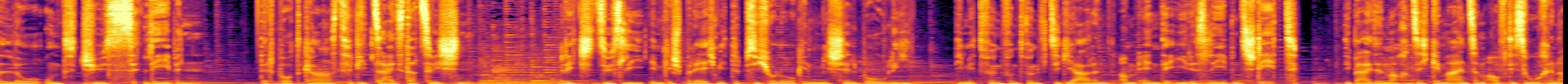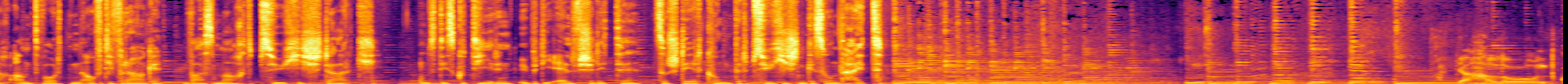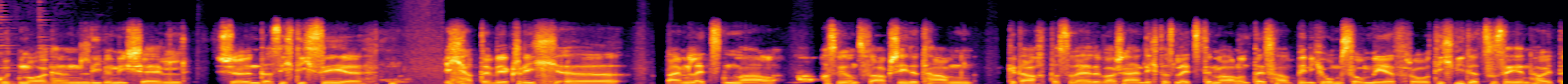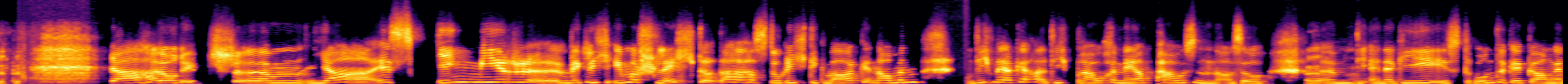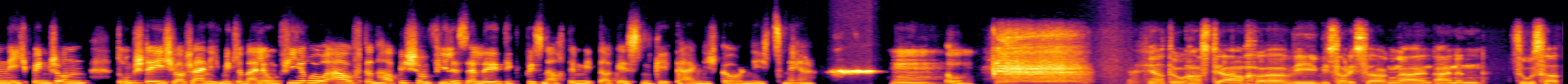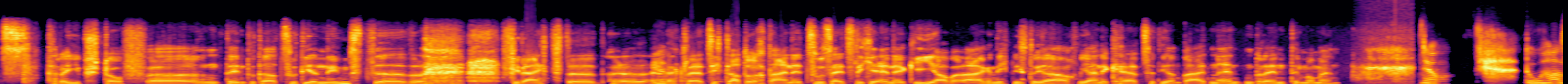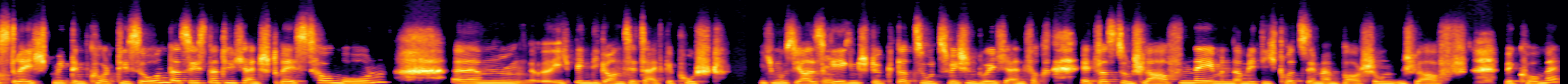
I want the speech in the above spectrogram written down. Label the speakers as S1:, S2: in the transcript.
S1: Hallo und Tschüss Leben. Der Podcast für die Zeit dazwischen. Rich Züsli im Gespräch mit der Psychologin Michelle Bowley, die mit 55 Jahren am Ende ihres Lebens steht. Die beiden machen sich gemeinsam auf die Suche nach Antworten auf die Frage, was macht psychisch stark? Und diskutieren über die elf Schritte zur Stärkung der psychischen Gesundheit.
S2: Ja, hallo und guten Morgen, liebe Michelle. Schön, dass ich dich sehe. Ich hatte wirklich äh, beim letzten Mal, als wir uns verabschiedet haben, gedacht, das wäre wahrscheinlich das letzte Mal und deshalb bin ich umso mehr froh, dich wiederzusehen heute.
S3: Ja, hallo Rich. Ähm, ja, es ging mir äh, wirklich immer schlechter. Da hast du richtig wahrgenommen. Und ich merke halt, ich brauche mehr Pausen. Also ja. ähm, die Energie ist runtergegangen. Ich bin schon, darum stehe ich wahrscheinlich mittlerweile um 4 Uhr auf. Dann habe ich schon vieles erledigt. Bis nach dem Mittagessen geht eigentlich gar nichts mehr. Hm. So.
S2: Ja, du hast ja auch, äh, wie, wie soll ich sagen, ein, einen Zusatztriebstoff, äh, den du da zu dir nimmst. Äh, vielleicht äh, äh, ja. erklärt sich dadurch deine zusätzliche Energie, aber eigentlich bist du ja auch wie eine Kerze, die an beiden Enden brennt im Moment.
S3: Ja. Du hast recht mit dem Cortison, das ist natürlich ein Stresshormon. Ähm, ich bin die ganze Zeit gepusht. Ich muss ja als ja. Gegenstück dazu zwischendurch einfach etwas zum Schlafen nehmen, damit ich trotzdem ein paar Stunden Schlaf bekomme.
